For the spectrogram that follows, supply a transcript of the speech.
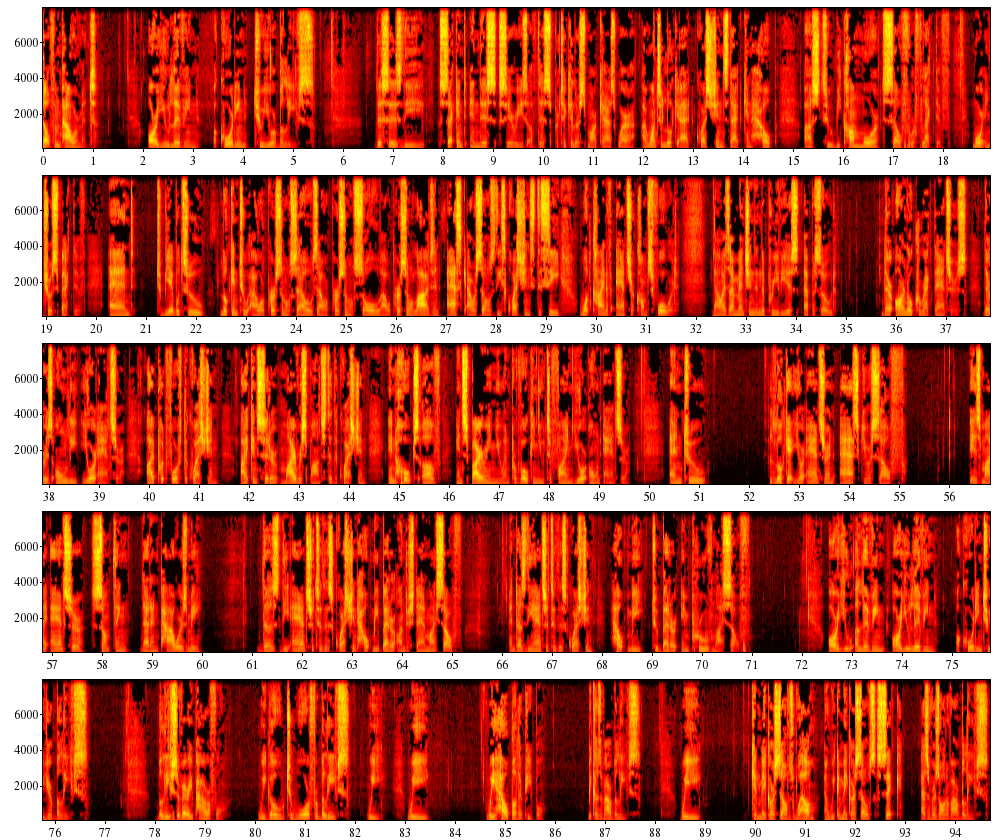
Self empowerment. Are you living according to your beliefs? This is the second in this series of this particular Smartcast where I want to look at questions that can help us to become more self reflective, more introspective, and to be able to look into our personal selves, our personal soul, our personal lives, and ask ourselves these questions to see what kind of answer comes forward. Now, as I mentioned in the previous episode, there are no correct answers. There is only your answer. I put forth the question. I consider my response to the question in hopes of inspiring you and provoking you to find your own answer and to look at your answer and ask yourself Is my answer something that empowers me? Does the answer to this question help me better understand myself? And does the answer to this question help me to better improve myself? Are you a living are you living according to your beliefs? Beliefs are very powerful. We go to war for beliefs we we we help other people because of our beliefs. We can make ourselves well and we can make ourselves sick as a result of our beliefs.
